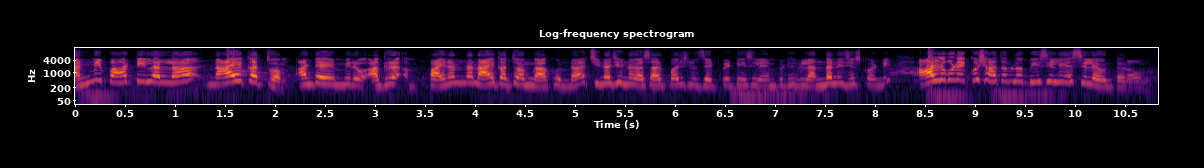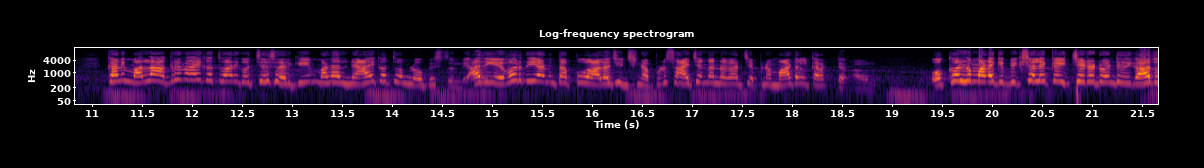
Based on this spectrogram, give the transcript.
అన్ని పార్టీలల్లో నాయకత్వం అంటే మీరు అగ్ర పైన నాయకత్వం కాకుండా చిన్న చిన్నగా సర్పంచ్లు జెడ్పీటీసీలు ఎంపీటీ వీళ్ళందరినీ చూసుకోండి. వాళ్ళు కూడా ఎక్కువ శాతంలో బీసీలు ఎస్సీలే ఉంటారు. కానీ మళ్ళీ అగ్ర నాయకత్వానికి వచ్చేసరికి మన నాయకత్వం లోపిస్తుంది. అది ఎవరిది అని తప్పు ఆలోచించినప్పుడు సాయి చందన్న గారు చెప్పిన మాటలు కరెక్ట్. ఒకళ్ళు మనకి భిక్ష లెక్క ఇచ్చేటటువంటిది కాదు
